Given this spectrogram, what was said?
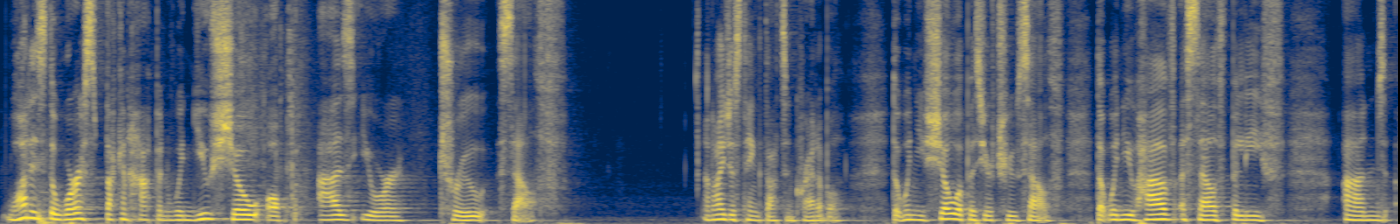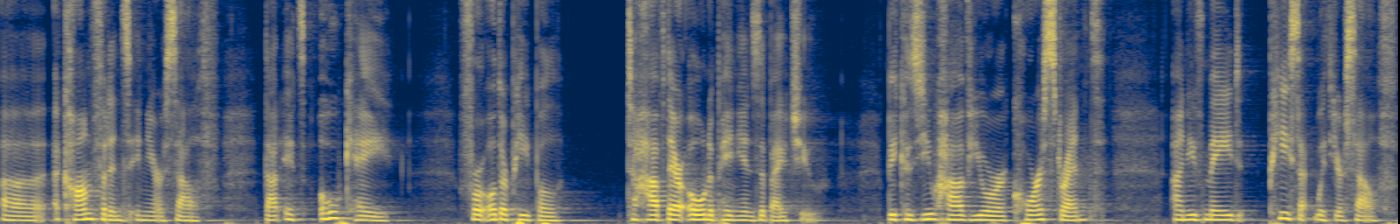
What is the worst that can happen when you show up as your true self? And I just think that's incredible. That when you show up as your true self, that when you have a self belief and uh, a confidence in yourself, that it's okay for other people to have their own opinions about you because you have your core strength and you've made peace with yourself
